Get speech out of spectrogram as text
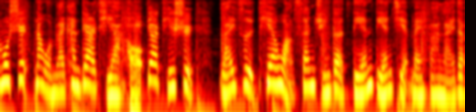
牧师，那我们来看第二题啊。好，第二题是。来自天网三群的点点姐妹发来的，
